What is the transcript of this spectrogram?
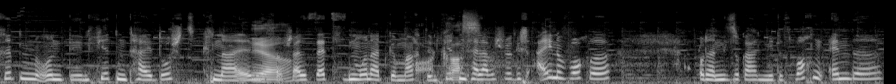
dritten und den vierten Teil durchzuknallen. Ja. Das habe ich alles letzten Monat gemacht. Oh, den vierten krass. Teil habe ich wirklich eine Woche oder nie sogar nie das Wochenende,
